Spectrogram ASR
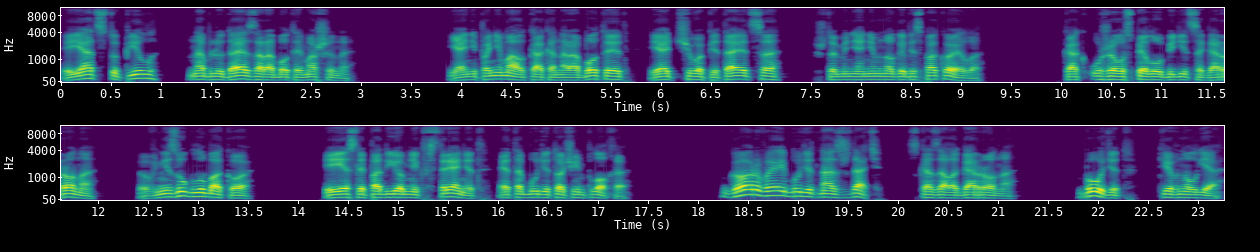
и я отступил, наблюдая за работой машины. Я не понимал, как она работает и от чего питается, что меня немного беспокоило. Как уже успела убедиться Гаррона, внизу глубоко, и если подъемник встрянет, это будет очень плохо. «Горвей будет нас ждать», — сказала Гаррона. «Будет», — кивнул я.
